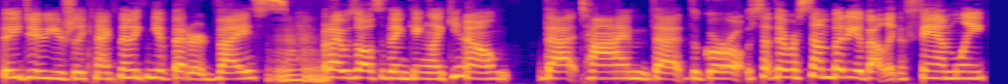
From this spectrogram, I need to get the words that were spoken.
They do usually connect. Then we can give better advice. Mhm. But I was also thinking, like, you know, that time that the girl, so there was somebody about like a family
